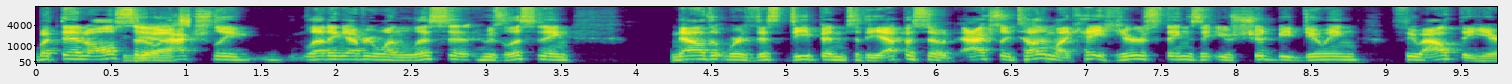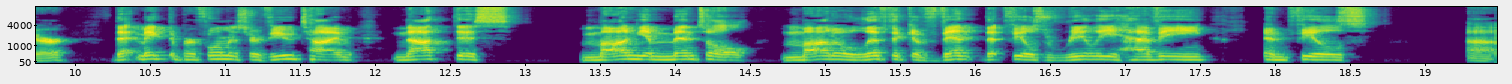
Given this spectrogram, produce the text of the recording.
but then also yes. actually letting everyone listen who's listening now that we're this deep into the episode actually telling them like hey here's things that you should be doing throughout the year that make the performance review time not this monumental monolithic event that feels really heavy and feels uh,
